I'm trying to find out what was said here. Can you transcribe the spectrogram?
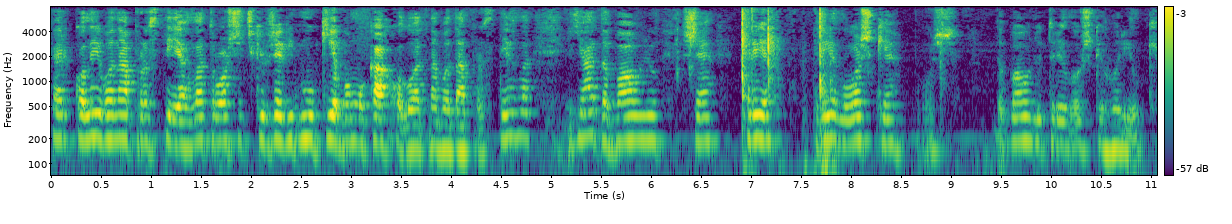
Тепер, коли вона простигла, трошечки вже від муки, бо мука холодна, вода простигла, я добавлю ще 3, 3 ложки, боже, добавлю 3 ложки горілки.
